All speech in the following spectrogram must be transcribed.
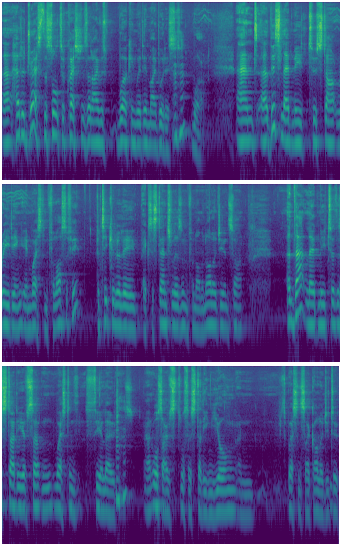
uh, had addressed the sorts of questions that I was working with in my Buddhist mm-hmm. world. And uh, this led me to start reading in Western philosophy, particularly existentialism, phenomenology, and so on. And that led me to the study of certain Western theologians. Mm-hmm. And also, I was also studying Jung and Western psychology too.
